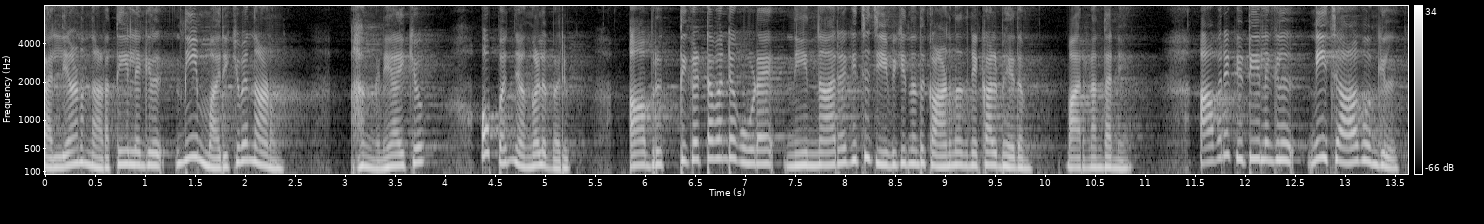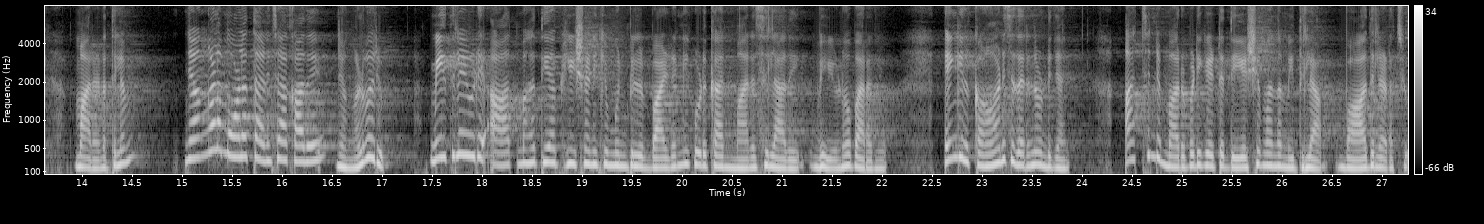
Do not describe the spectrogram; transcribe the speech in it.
കല്യാണം നടത്തിയില്ലെങ്കിൽ നീ മരിക്കുമെന്നാണോ? അങ്ങനെ ആയിക്കോ. ഒപ്പം ഞങ്ങൾ വരും. ആ വൃത്തികെട്ടവന്റെ കൂടെ നീ നരകിച്ച് ജീവിക്കുന്നത് കാണുന്നതിനേക്കാൾ ഭേദം മരണം തന്നെ. അവനെ കിട്ടിയില്ലെങ്കിൽ നീ ചാകുമെങ്കിൽ മരണത്തിലും ഞങ്ങളെ മോളെ തനിച്ചാക്കാതെ ഞങ്ങൾ വരും. മിഥിലയുടെ ആത്മഹത്യാ ഭീഷണിക്ക് മുൻപിൽ വഴങ്ങിക്കൊടുക്കാൻ മനസ്സിലാതെ വേണു പറഞ്ഞു. എങ്കിൽ കാണിച്ചു തരുന്നുണ്ട് ഞാൻ. അച്ഛന്റെ മറുപടി കേട്ട് ദേഷ്യം വന്ന മിഥില വാതിലടച്ചു.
